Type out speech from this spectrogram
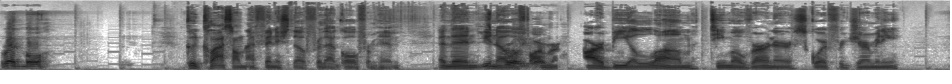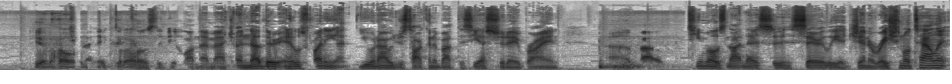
Red Bull. Good class on that finish though for that goal from him. And then you know a former RB alum, Timo Werner, scored for Germany. He had a hell of a They game close the deal on that match. Another, and it was funny. uh, You and I were just talking about this yesterday, Brian. Uh, about Timo's not necessarily a generational talent,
